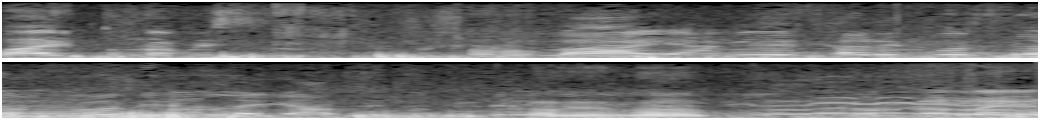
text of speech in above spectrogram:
ভাই তোমরা বেশি ভাই আমি এই সাইডে করছিলাম নদীর লাগে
